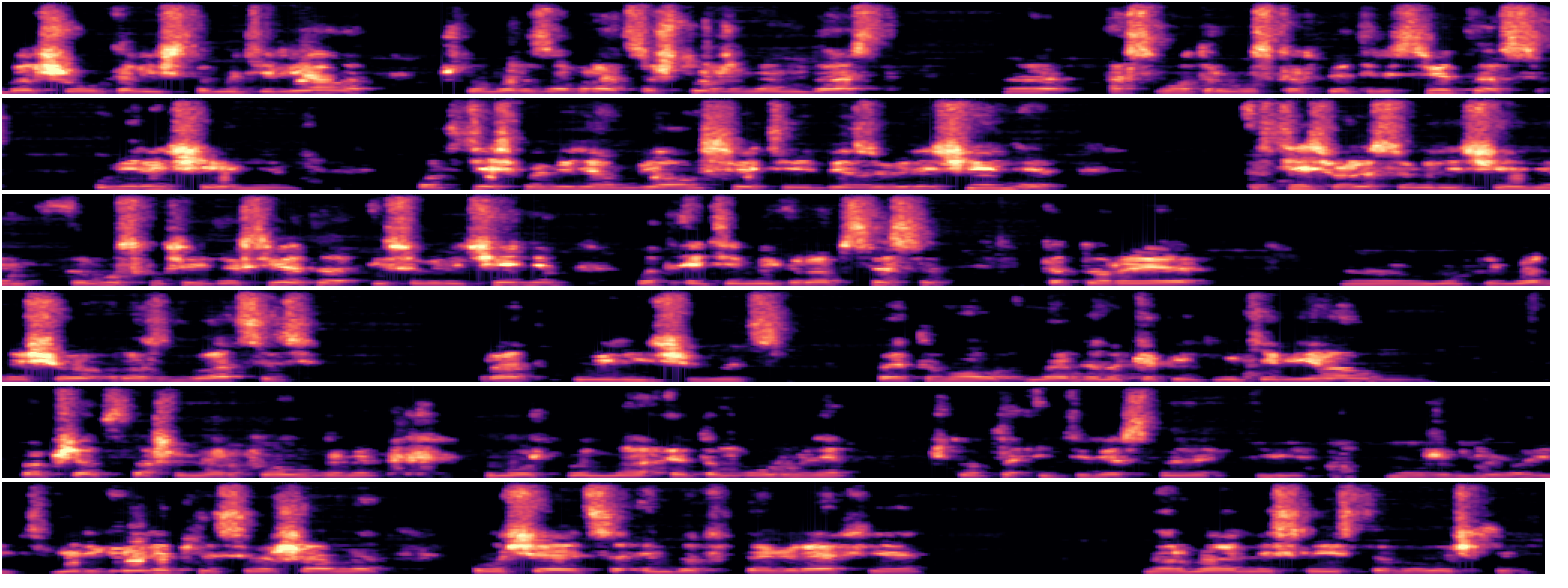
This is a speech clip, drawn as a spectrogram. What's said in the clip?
большого количества материала, чтобы разобраться, что же нам даст э, осмотр в узком спектре света с увеличением. Вот здесь мы видим в белом свете и без увеличения Здесь уже с увеличением. В узком свете света и с увеличением вот эти микроабсцессы, которые, э, ну, примерно еще раз 20 крат увеличиваются. Поэтому надо накопить материал, пообщаться с нашими морфологами, и, может, мы на этом уровне что-то интересное и можем говорить. Великолепно совершенно получается эндофотография нормальной слизистой оболочки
